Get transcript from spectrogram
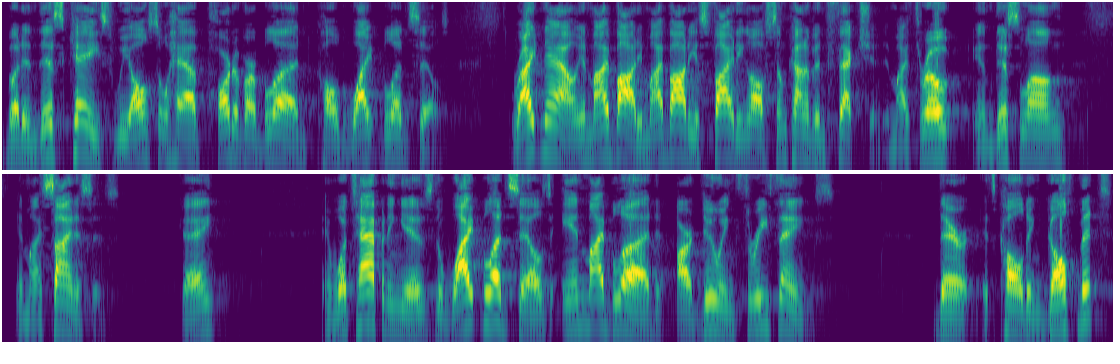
But in this case, we also have part of our blood called white blood cells. Right now, in my body, my body is fighting off some kind of infection in my throat, in this lung, in my sinuses. Okay? And what's happening is the white blood cells in my blood are doing three things. They're, it's called engulfment,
